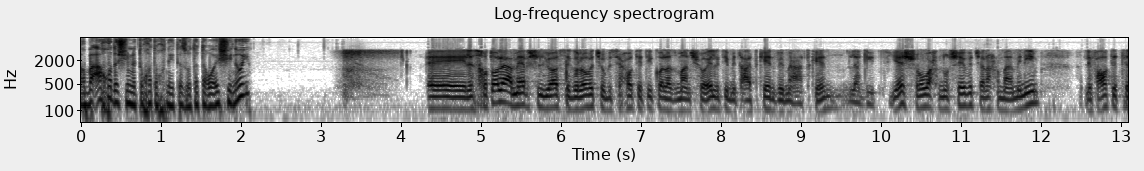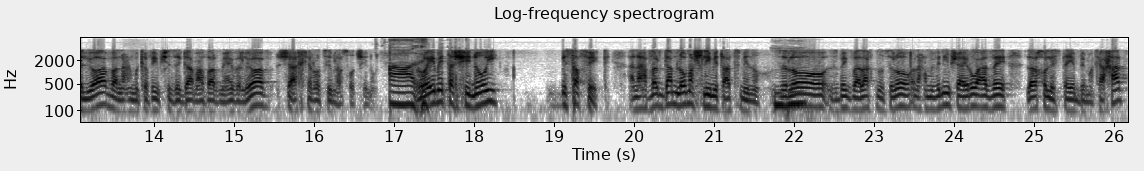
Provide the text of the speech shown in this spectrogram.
ארבעה חודשים לתוך התוכנית הזאת. אתה רואה שינוי? אה, לזכותו להיאמר של יואב סגלוביץ', שהוא בשיחות איתי כל הזמן שואל אותי מתעדכן ומעדכן, להגיד. יש רוח נושבת שאנחנו מאמינים, לפחות אצל יואב, ואנחנו מקווים שזה גם עבר מעבר ליואב, שאכן רוצים לעשות שינוי. אה, רואים את השינוי בספק. אנחנו אבל גם לא משלים את עצמנו. זה לא זבנג והלכנו, זה לא, אנחנו מבינים שהאירוע הזה לא יכול להסתיים במכה אחת,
